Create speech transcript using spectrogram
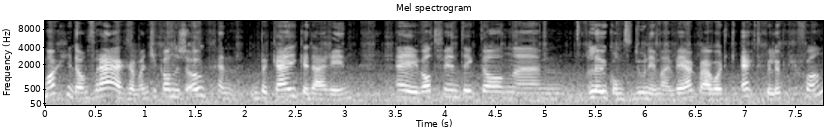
mag je dan vragen? Want je kan dus ook gaan bekijken daarin. Hey, wat vind ik dan ehm, leuk om te doen in mijn werk? Waar word ik echt gelukkig van?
